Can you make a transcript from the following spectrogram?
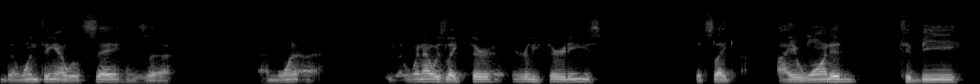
the one thing i will say is uh, i'm one uh, when i was like thir- early 30s it's like i wanted to be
